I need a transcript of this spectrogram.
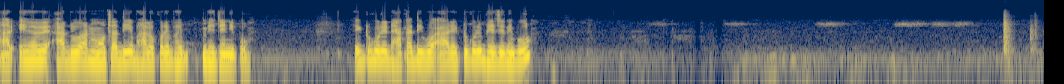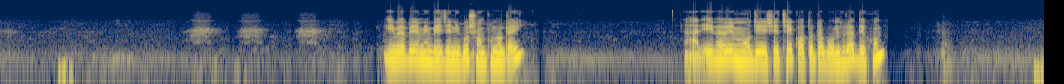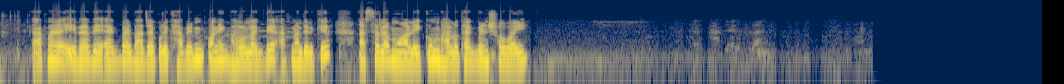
আর এভাবে আলু আর মোচা দিয়ে ভালো করে ভেজে নিব। একটু করে ঢাকা দিব আর একটু করে ভেজে নিব। এভাবে আমি ভেজে নিব সম্পূর্ণটাই। আর এভাবে মজে এসেছে কতটা বন্ধুরা দেখুন। আপনারা এভাবে একবার ভাজা করে খাবেন, অনেক ভালো লাগবে আপনাদেরকে। আসসালামু আলাইকুম, ভালো থাকবেন সবাই।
